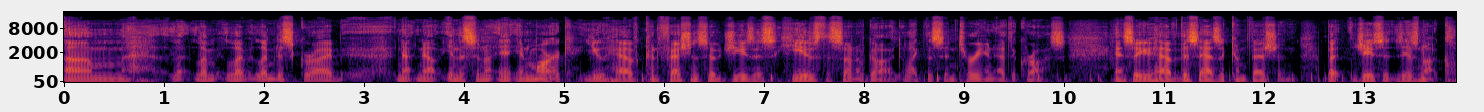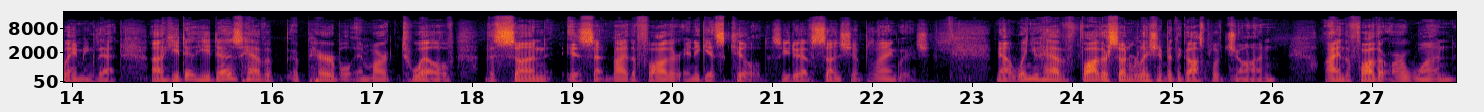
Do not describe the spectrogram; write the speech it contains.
Um, let, let, me- let, let me describe. Now, now in the in, Mark, you have confessions of Jesus. He is the Son of God, like the centurion at the cross, and so you have this as a confession. But Jesus is not claiming that. Uh, he does. He does have a, a parable in Mark 12. The Son is sent by the Father, and he gets killed. So you do have sonship language. Now, when you have father-son relationship in the Gospel of John, I and the Father are one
